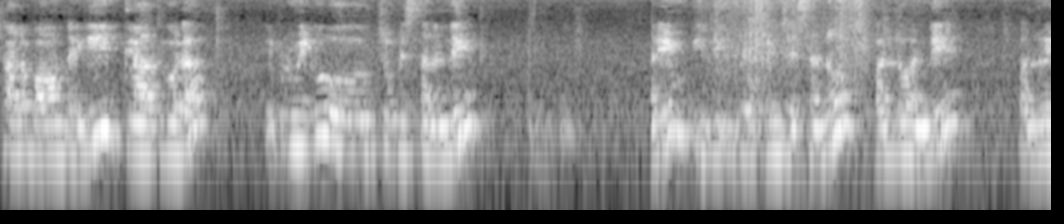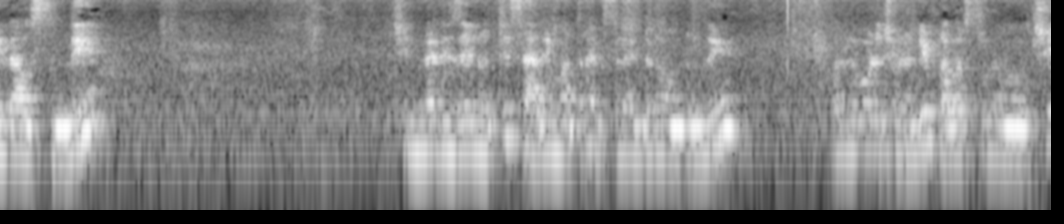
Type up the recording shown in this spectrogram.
చాలా బాగుంటాయి. క్లాత్ కూడా ఇప్పుడు మీకు చూపిస్తానండి. మరి ఇది ఇది ఓపెన్ చేశాను. పళ్ళు అండి. పళ్ళు ఇలా వస్తుంది. చిన్న డిజైన్ వచ్చి శారీ మాత్రం ఎక్సలెంట్గా ఉంటుంది. పళ్ళు కూడా చూడండి ఫ్లవర్స్ వచ్చి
